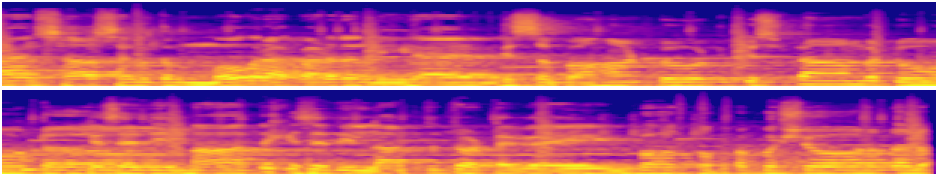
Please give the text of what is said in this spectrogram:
ਆ ਸਾਧ ਸੰਗਤ ਮੋਹਰਾ ਕੱਢ ਦਿੰਦੀ ਹੈ। ਕਿਸ ਬਾਹਾਂ ਟੂਟ ਕਿਸ ਟਾਂਗ ਟੂਟ। ਕਿਸੇ ਦੀ ਬਾਂਹ ਤੇ ਕਿਸੇ ਦੀ ਲੱਤ ਟੁੱਟ ਗਈ। ਬਹੁਤ ਪਕਸ਼ੋਰ ਦਲ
